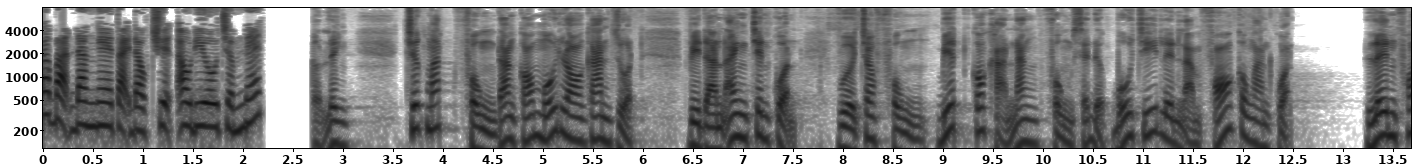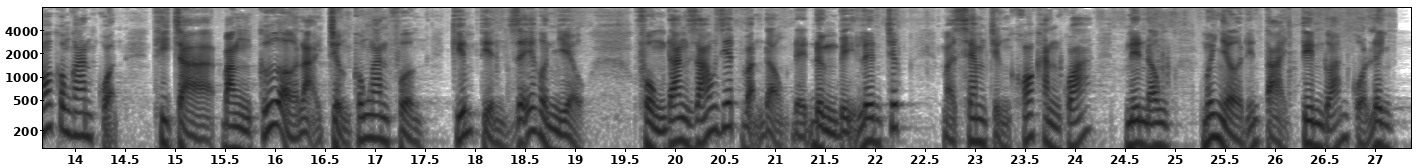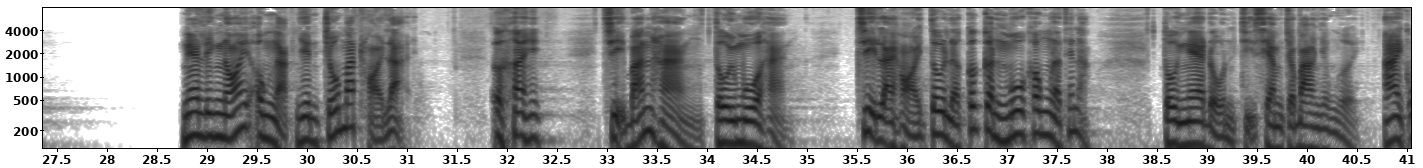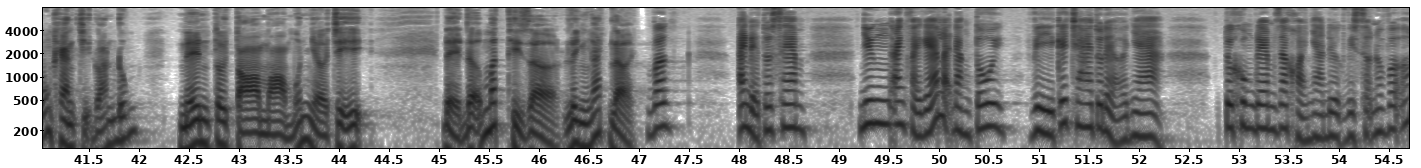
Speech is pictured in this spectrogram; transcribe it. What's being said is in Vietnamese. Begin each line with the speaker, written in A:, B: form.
A: Các bạn đang nghe tại đọc chuyện audio.net
B: Ở Linh, trước mắt Phùng đang có mối lo gan ruột vì đàn anh trên quận vừa cho Phùng biết có khả năng Phùng sẽ được bố trí lên làm phó công an quận. Lên phó công an quận thì trả bằng cứ ở lại trưởng công an phường kiếm tiền dễ hơn nhiều. Phùng đang giáo diết vận động để đừng bị lên chức mà xem chừng khó khăn quá nên ông mới nhờ đến tài tiên đoán của Linh. Nghe Linh nói, ông ngạc nhiên chố mắt hỏi lại. Ơi, chị bán hàng, tôi mua hàng. Chị lại hỏi tôi là có cần mua không là thế nào? Tôi nghe đồn chị xem cho bao nhiêu người. Ai cũng khen chị đoán đúng. Nên tôi tò mò muốn nhờ chị. Để đỡ mất thì giờ, Linh ngắt lời.
C: Vâng, anh để tôi xem. Nhưng anh phải ghé lại đằng tôi vì cái chai tôi để ở nhà. Tôi không đem ra khỏi nhà được vì sợ nó vỡ.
